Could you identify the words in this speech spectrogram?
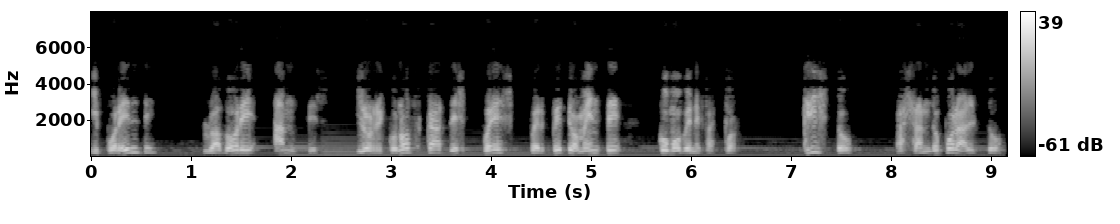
y por ende lo adore antes y lo reconozca después perpetuamente como benefactor. Cristo, pasando por alto,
